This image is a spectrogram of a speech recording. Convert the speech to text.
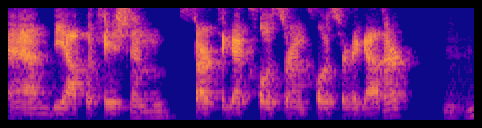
and the application start to get closer and closer together mm-hmm.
